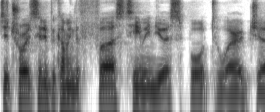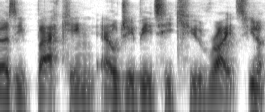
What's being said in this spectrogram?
Detroit City becoming the first team in US sport to wear a jersey backing LGBTQ rights. You know,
